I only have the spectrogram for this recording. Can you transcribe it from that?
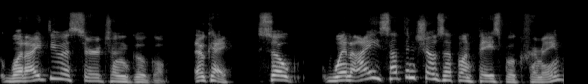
when I do a search on Google, okay, so when I something shows up on Facebook for me,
